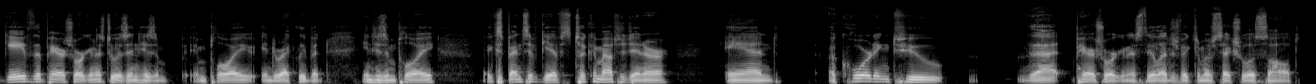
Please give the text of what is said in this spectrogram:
gave the parish organist who was in his em- employ indirectly, but in his employ, expensive gifts, took him out to dinner, and according to that parish organist, the alleged victim of sexual assault,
